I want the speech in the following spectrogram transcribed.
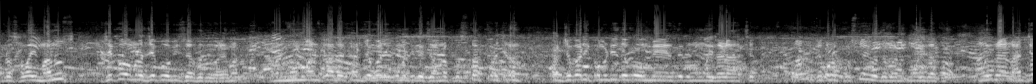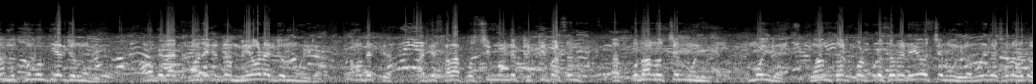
আমরা সবাই মানুষ, যে কেউ আমরা, যে কেউ বিষয় হতে পারে। আমার মোহনবান ক্লাবের কার্যকারী কমিটি গেছে, আমরা প্রস্তাব করেছিলাম, কার্যকারী কমিটি থেকেও মেয়েদের মহিলারা আছে। যে কোনো প্রশ্নই হতে পারে মহিলা মহিলা রাজ্যের মুখ্যমন্ত্রী একজন মহিলা। আমাদের আমাদের এখানকার মেয়র একজন মহিলা। আমাদের আজকে সারা পশ্চিমবঙ্গের ফিফটি পার্সেন্ট প্রধান হচ্ছেন মহিলা। মহিলা। ওয়ান থার্ড কর্পোরেশনের এই হচ্ছে মহিলা। মহিলা ছাড়া হতো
